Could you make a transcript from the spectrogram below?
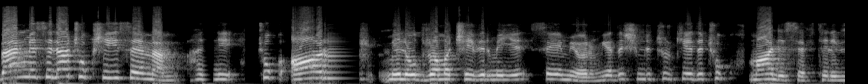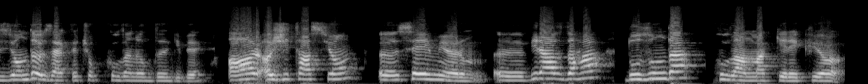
ben mesela çok şeyi sevmem. Hani çok ağır melodrama çevirmeyi sevmiyorum. Ya da şimdi Türkiye'de çok maalesef televizyonda özellikle çok kullanıldığı gibi ağır ajitasyon e, sevmiyorum. E, biraz daha dozunda kullanmak gerekiyor.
